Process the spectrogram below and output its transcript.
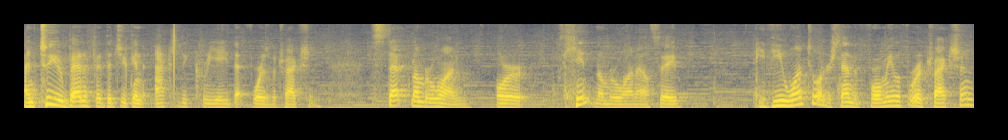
and to your benefit that you can actually create that force of attraction. Step number one, or hint number one, I'll say, if you want to understand the formula for attraction,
